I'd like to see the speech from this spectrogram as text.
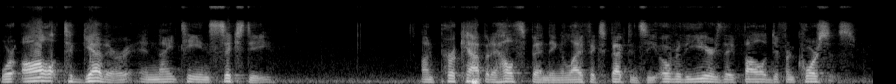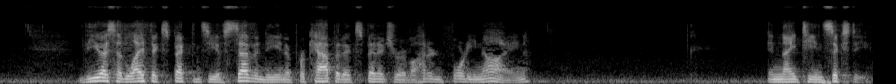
were all together in 1960 on per capita health spending and life expectancy. Over the years, they followed different courses. The U.S. had life expectancy of 70 and a per capita expenditure of 149 in 1960.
